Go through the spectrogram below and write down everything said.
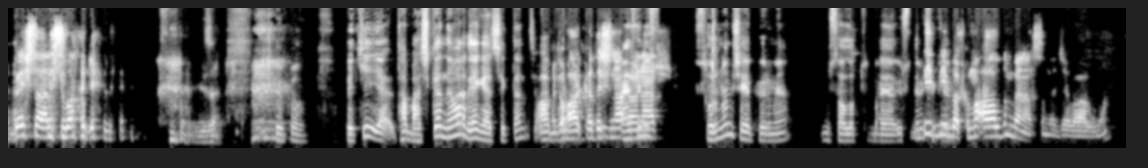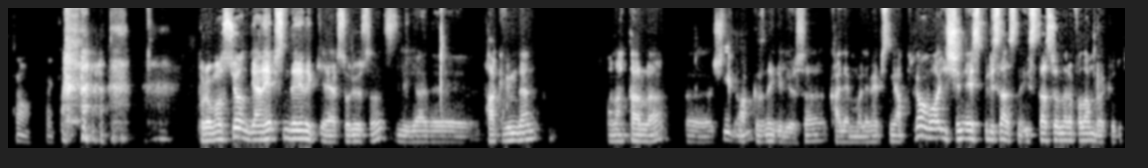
Beş tanesi bana geldi. Güzel. Çok oldu. Peki ya ta başka ne var ya gerçekten? Abi, Bu arkadaşına ben öner. soruna mı şey yapıyorum ya? Musallat bayağı üstüne mi Bir, bir bakıma aldım ben aslında cevabımı. Tamam. Peki. Promosyon yani hepsini denedik eğer soruyorsanız. Yani takvimden anahtarla e, işte Hı hı. aklınıza ne geliyorsa kalem malem hepsini yaptık ama o işin esprisi aslında. İstasyonlara falan bırakıyorduk.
